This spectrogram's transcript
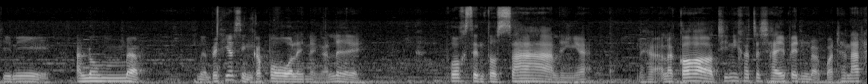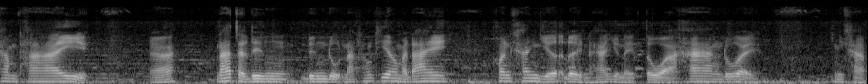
ที่นี่ อารมณ์แบบเหมือนไปเที่ยวสิงคโปร์อะไรอย่างนั้นเลย พวกเซนโตซาอะไรเงี้ยนะฮะแล้วก็ที่นี่เขาจะใช้เป็นแบบวัฒนธรรมไทยนะน่าจะดึงดึงดูดนักท่องเที่ยวมาได้ค่อนข้างเยอะเลยนะฮะอยู่ในตัวห้างด้วยนี่ครับ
